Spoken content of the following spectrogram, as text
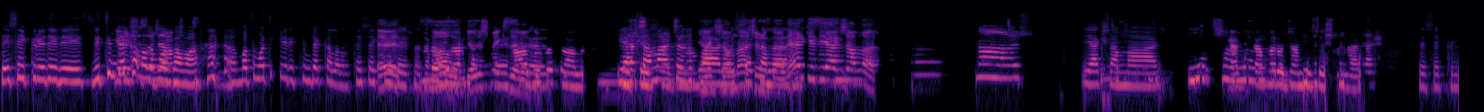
Teşekkür ederiz. Ritimde Görüşürüz kalalım hocam. o zaman. Matematikle ritimde kalalım. Teşekkür Evet, ederiz hocam. sağ olun. Görüşmek üzere. Görüşürüz. sağlık. İyi akşamlar hocam. İyi çocuklar. akşamlar Hoşça çocuklar. kalın. Herkese iyi akşamlar. Nar. İyi akşamlar. İyi akşamlar. hocam. Teşekkürler. Teşekkürler.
